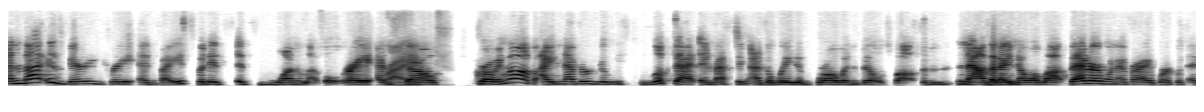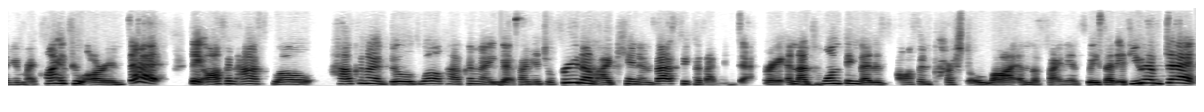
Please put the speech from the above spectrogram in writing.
And that is very great advice but it's it's one level right? And right. so growing up, I never really looked at investing as a way to grow and build wealth. And now that I know a lot better, whenever I work with any of my clients who are in debt, they often ask, well, how can I build wealth? How can I get financial freedom? I can't invest because I'm in debt, right? And that's mm-hmm. one thing that is often pushed a lot in the finance space that if you have debt,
